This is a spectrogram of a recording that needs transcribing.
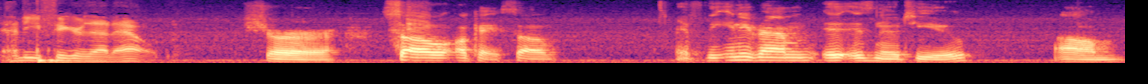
how do you figure that out? Sure. So, okay, so if the Enneagram is new to you, um,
